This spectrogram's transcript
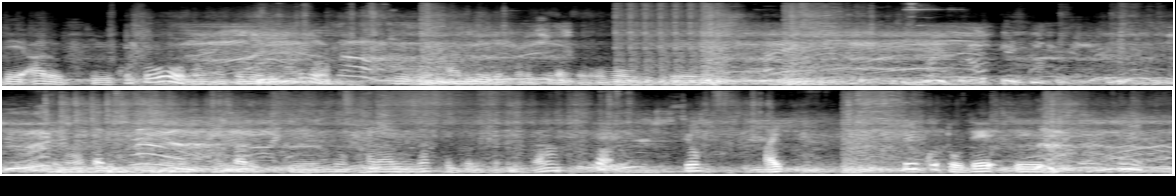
であるっていうことを、まあ、求めるっていうのは十分あり得る話だと思うんで、そのあたりっていうのがかかる永遠の課題になってくるんじゃないかなとは思うんですよ。はい。ということで、えー、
